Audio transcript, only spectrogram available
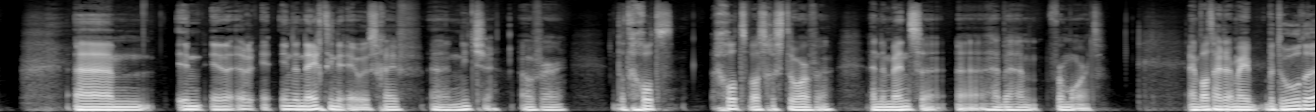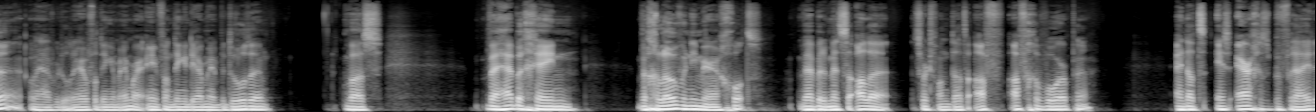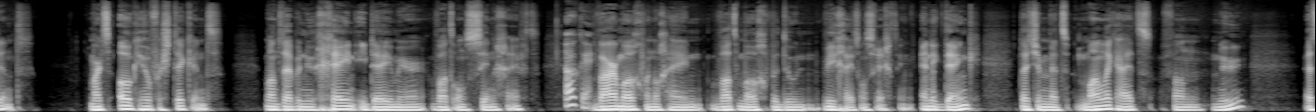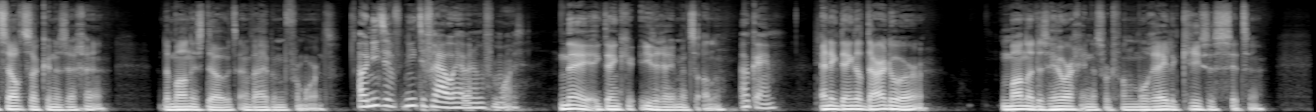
Ehm, in, in, in de 19e eeuw schreef eh, Nietzsche over dat God, God was gestorven en de mensen eh, hebben hem vermoord. En wat hij daarmee bedoelde, oh ja, hij bedoelde er heel veel dingen mee, maar een van de dingen die hij daarmee bedoelde was: we hebben geen, we geloven niet meer in God. We hebben met z'n allen een soort van dat af, afgeworpen. En dat is ergens bevrijdend, maar het is ook heel verstikkend. Want we hebben nu geen idee meer wat ons zin geeft. Oké. Waar mogen we nog heen? Wat mogen we doen? Wie geeft ons richting? En ik denk dat je met mannelijkheid van nu hetzelfde zou kunnen zeggen. De man is dood en wij hebben hem vermoord. Oh, niet de, niet de vrouwen hebben hem vermoord. Nee, ik denk iedereen met z'n allen. Oké. En ik denk dat daardoor mannen dus heel erg in een soort van morele crisis zitten.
